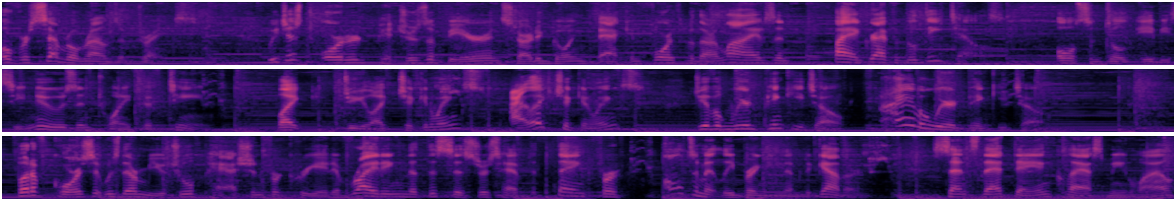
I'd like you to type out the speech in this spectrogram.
over several rounds of drinks. We just ordered pitchers of beer and started going back and forth with our lives and biographical details, Olson told ABC News in 2015. Like, do you like chicken wings? I like chicken wings. Do you have a weird pinky toe? I have a weird pinky toe. But of course, it was their mutual passion for creative writing that the sisters have to thank for ultimately bringing them together. Since that day in class, meanwhile,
